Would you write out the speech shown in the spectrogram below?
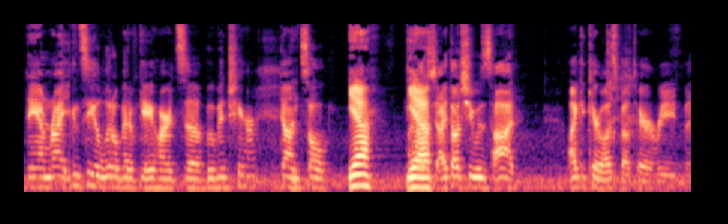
damn right. You can see a little bit of Gayheart's uh, boobage here. Done. Sold. yeah. I Yeah. thought, I thought she was hot. I could care less about Tara Reid, but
